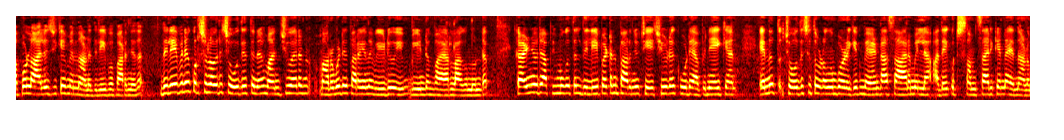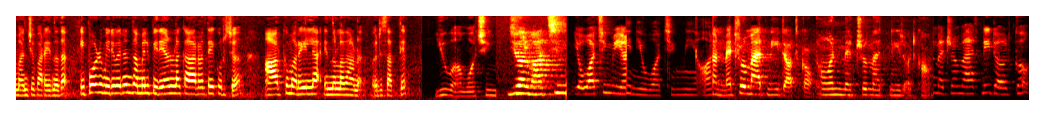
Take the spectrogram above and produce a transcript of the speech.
അപ്പോൾ ആലോചിക്കാമെന്നാണ് ദിലീപ് പറഞ്ഞത്. ദിലീപിനെ കുറിച്ചുള്ള ഒരു ചോദ്യത്തിന് മഞ്ജു വാര്യർ മറുപടി പറയുന്ന വീഡിയോയും വീണ്ടും വൈറലാകുന്നുണ്ട്. കഴിഞ്ഞ ഒരു അഭിമുഖത്തിൽ ദിലീപ് ദിലീപേട്ടൻ പറഞ്ഞു ചേച്ചിയുടെ കൂടെ അഭിനയിക്കാൻ എന്ന് ചോദിച്ചു തുടങ്ങുമ്പോഴേക്കും വേണ്ട സാരമില്ല അതേക്കുറിച്ച് സംസാരിക്കേണ്ട എന്നാണ് മഞ്ജു പറയുന്നത് ഇപ്പോഴും ഇരുവരും തമ്മിൽ പിരിയാനുള്ള കാരണത്തെക്കുറിച്ച് ആർക്കും അറിയില്ല എന്നുള്ളതാണ് ഒരു സത്യം You are watching You are watching You're watching me and you're watching me on, on metromatney.com. on metromatney.com. metromatney.com.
